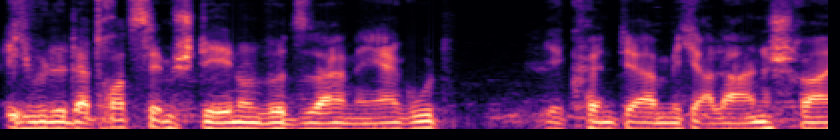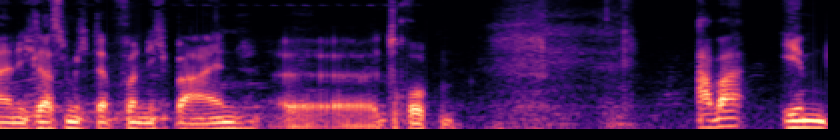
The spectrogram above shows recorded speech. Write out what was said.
Ich würde da trotzdem stehen und würde sagen, naja gut, ihr könnt ja mich alle anschreien, ich lasse mich davon nicht beeindrucken. Aber eben,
